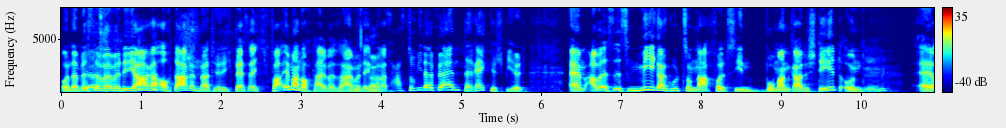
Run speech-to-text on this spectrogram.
Und dann bist ja. du über die Jahre auch darin natürlich besser. Ich fahre immer noch teilweise heim und denke, ja. was hast du wieder für einen Dreck gespielt? Ähm, aber es ist mega gut zum Nachvollziehen, wo man gerade steht und mhm. äh,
